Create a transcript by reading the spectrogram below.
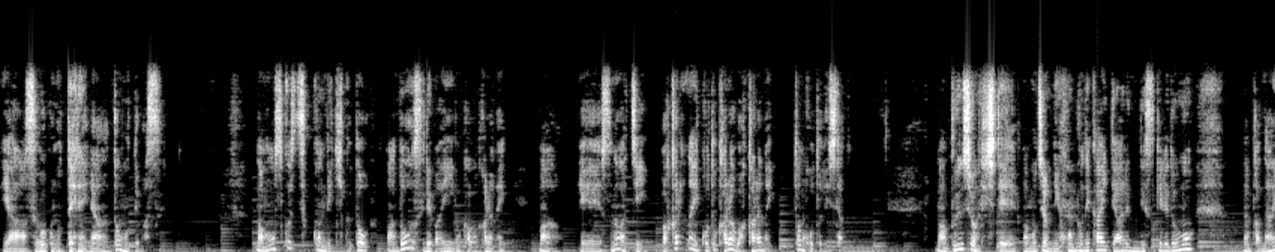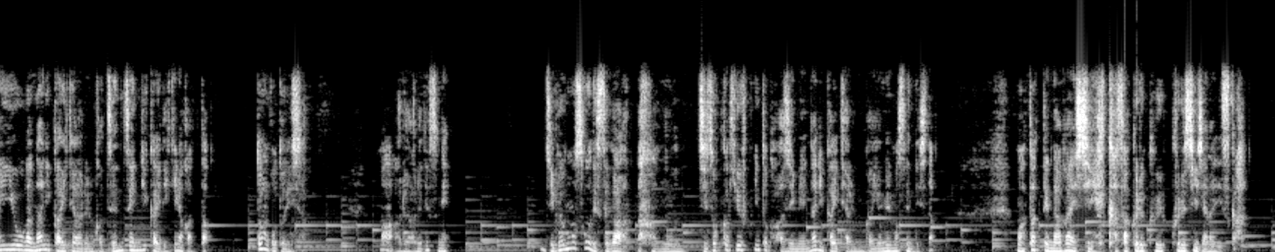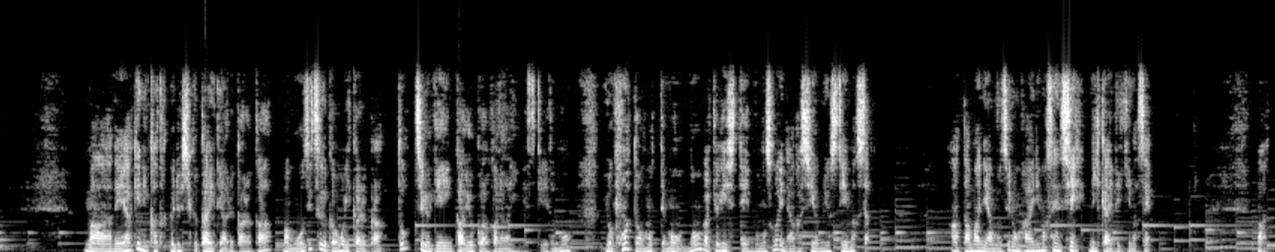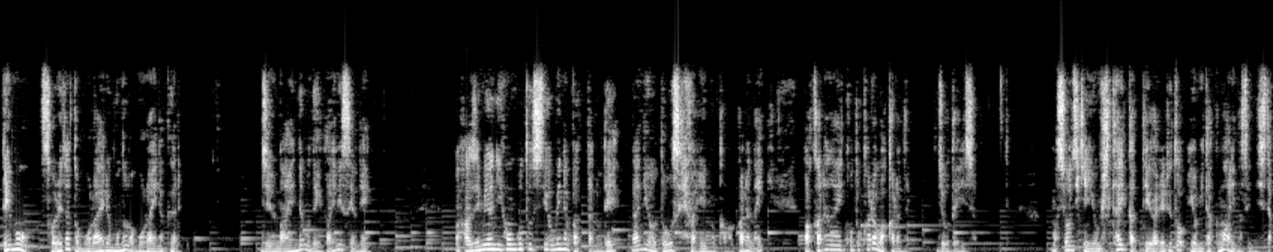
いやー、すごくもったいないなと思ってます。まあ、もう少し突っ込んで聞くと、まあ、どうすればいいのかわからない。まあ、えー、すなわち、わからないことからわからないとのことでした。まあ文章にして、まあもちろん日本語で書いてあるんですけれども、なんか内容が何書いてあるのか全然理解できなかった。とのことでした。まああるあるですね。自分もそうですが、あの、持続化給付金とかはじめ何書いてあるのか読めませんでした。まあたって長いし、かさくるく苦しいじゃないですか。まあね、やけに堅苦しく書いてあるからか、まあ文字数が多いからか、どっちが原因かよくわからないんですけれども、読もうと思っても脳が拒否してものすごい流し読みをしていました。頭にはもちろん入りませんし、理解できません。まあでも、それだともらえるものがもらえなくなる。10万円でもでかいですよね。まあ、初めは日本語として読めなかったので、何をどうすればいいのかわからない。わからないことからわからない状態でした。まあ、正直読みたいかって言われると読みたくもありませんでした。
